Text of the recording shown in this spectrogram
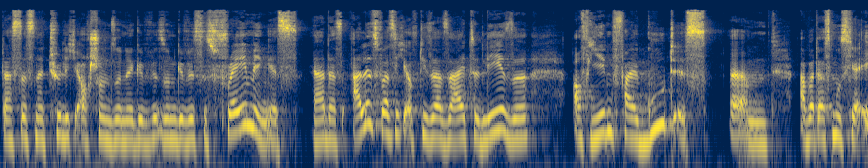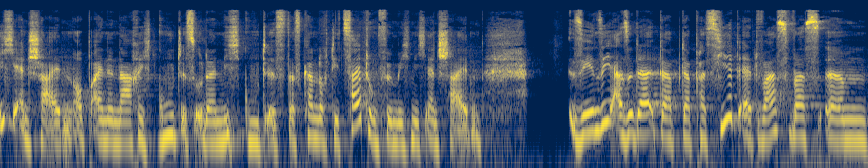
dass das natürlich auch schon so, eine, so ein gewisses Framing ist. Ja, dass alles, was ich auf dieser Seite lese, auf jeden Fall gut ist. Ähm, aber das muss ja ich entscheiden, ob eine Nachricht gut ist oder nicht gut ist. Das kann doch die Zeitung für mich nicht entscheiden. Sehen Sie, also da, da, da passiert etwas, was ähm,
